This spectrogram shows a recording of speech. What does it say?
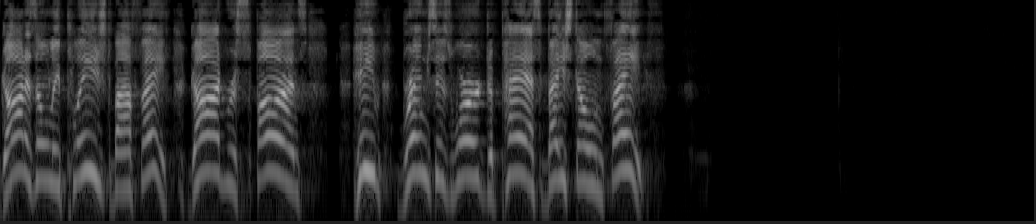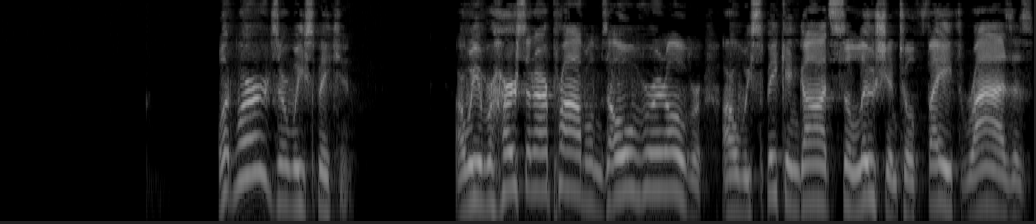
God is only pleased by faith. God responds, He brings His word to pass based on faith. What words are we speaking? Are we rehearsing our problems over and over? Are we speaking God's solution till faith rises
